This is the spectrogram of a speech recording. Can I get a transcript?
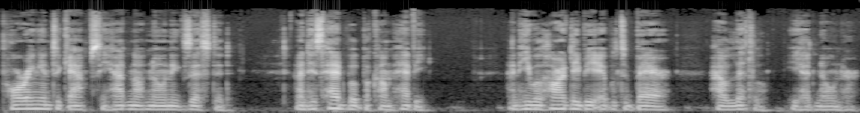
pouring into gaps he had not known existed, and his head will become heavy, and he will hardly be able to bear how little he had known her.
